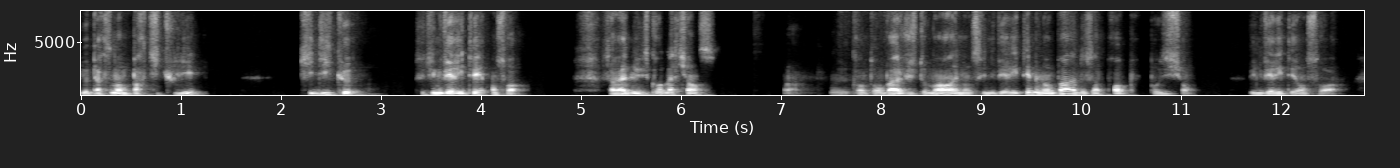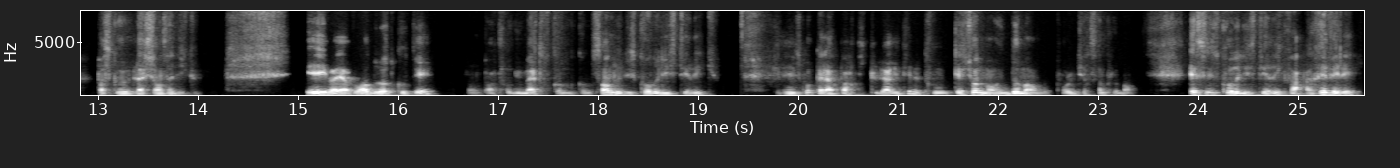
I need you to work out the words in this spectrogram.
de personne en particulier qui dit que c'est une vérité en soi. Ça va être le discours de la science. Quand on va justement énoncer une vérité, mais non pas de sa propre position, une vérité en soi, parce que la science a dit que. Et il va y avoir de l'autre côté, on parle du maître comme, comme centre, le discours de l'hystérique. C'est un discours qui a la particularité d'être un questionnement, une demande, pour le dire simplement. Et ce discours de l'hystérique va révéler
